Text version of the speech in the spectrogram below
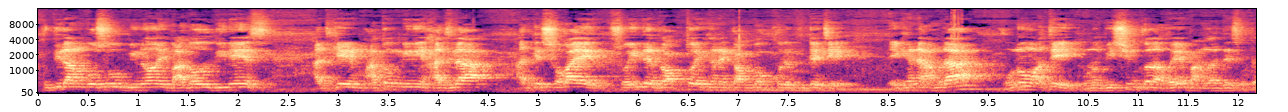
ক্ষুদিরাম বসু, বিনয় বাদল, দীনেশ, আজকে মাতঙ্গিনী হাজরা আজকে সবাই শহীদের রক্ত এখানে টকবক করে ফুটেছে। এখানে আমরা কোনো মতে কোনো বিশৃঙ্খলা হয়ে বাংলাদেশ হতে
